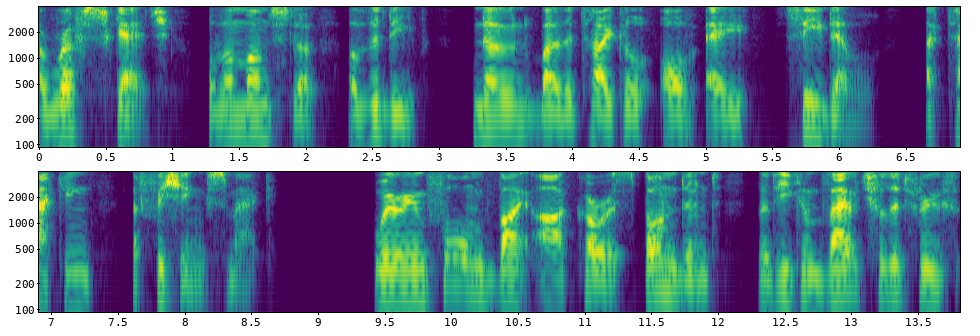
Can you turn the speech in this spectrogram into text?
a rough sketch of a monster of the deep known by the title of a sea devil attacking a fishing smack. We're informed by our correspondent that he can vouch for the truth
